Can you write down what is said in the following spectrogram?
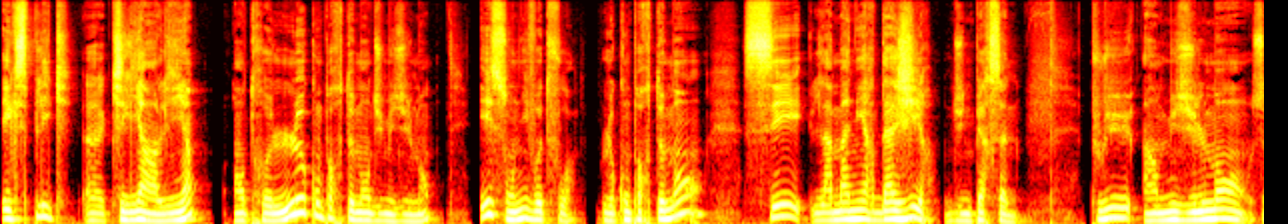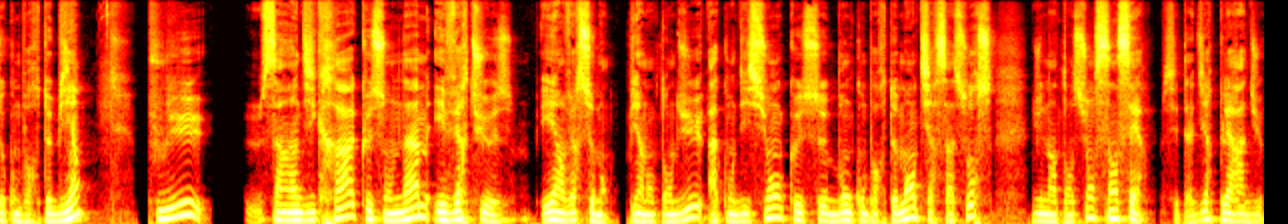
explique euh, qu'il y a un lien entre le comportement du musulman et son niveau de foi. Le comportement, c'est la manière d'agir d'une personne. Plus un musulman se comporte bien, plus ça indiquera que son âme est vertueuse et inversement, bien entendu, à condition que ce bon comportement tire sa source d'une intention sincère, c'est-à-dire plaire à Dieu.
